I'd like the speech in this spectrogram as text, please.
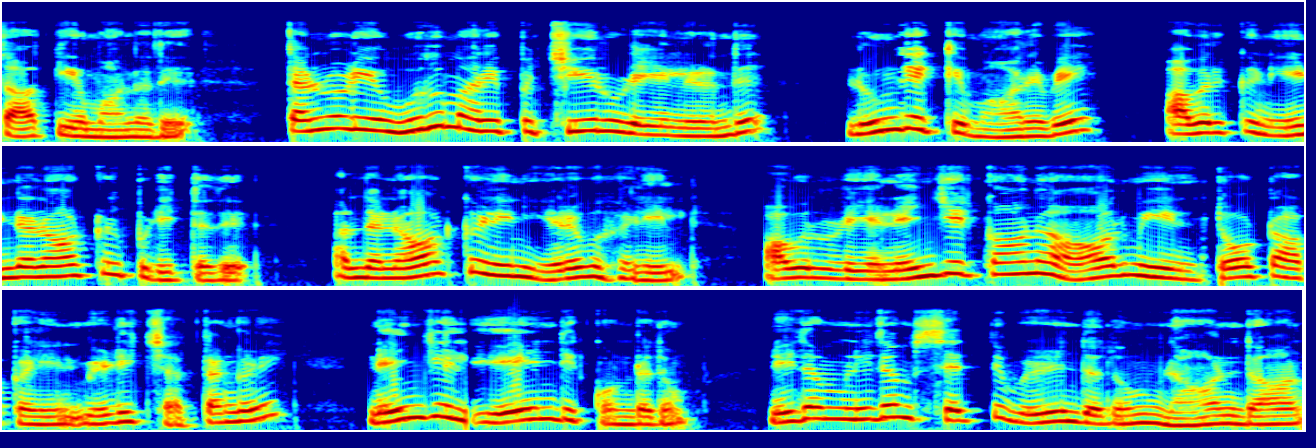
சாத்தியமானது. தன்னுடைய உருமறைப்பு சீருடையிலிருந்து லுங்கைக்கு மாறவே அவருக்கு நீண்ட நாட்கள் பிடித்தது. அந்த நாட்களின் இரவுகளில் அவருடைய நெஞ்சிற்கான ஆர்மியின் தோட்டாக்களின் வெடிச்சத்தங்களை நெஞ்சில் ஏந்தி கொண்டதும் நிதம் நிதம் செத்து விழுந்ததும் நான் தான்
